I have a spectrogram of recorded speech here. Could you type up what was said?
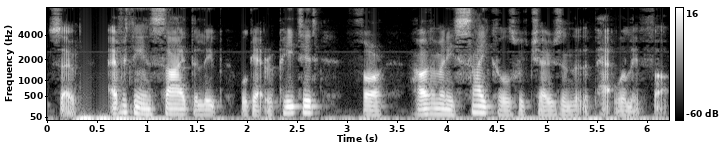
So everything inside the loop will get repeated for however many cycles we've chosen that the pet will live for.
